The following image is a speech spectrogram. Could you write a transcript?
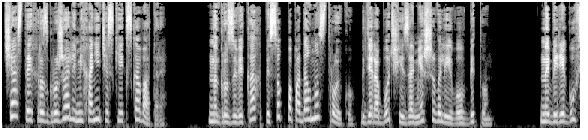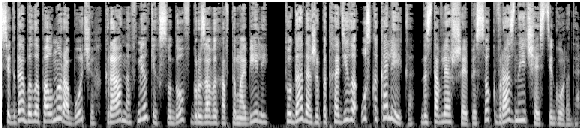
Часто их разгружали механические экскаваторы. На грузовиках песок попадал на стройку, где рабочие замешивали его в бетон. На берегу всегда было полно рабочих, кранов, мелких судов, грузовых автомобилей. Туда даже подходила узкоколейка, доставлявшая песок в разные части города.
